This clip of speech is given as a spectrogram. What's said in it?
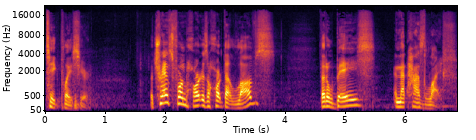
take place here. A transformed heart is a heart that loves, that obeys, and that has life.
